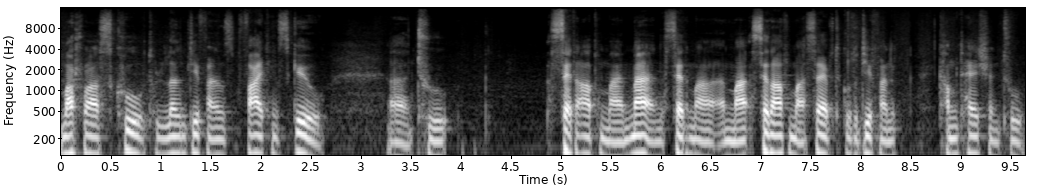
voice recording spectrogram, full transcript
martial arts school to learn different fighting skill, uh, to set up my mind, set my, my set up myself to go to different competition to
